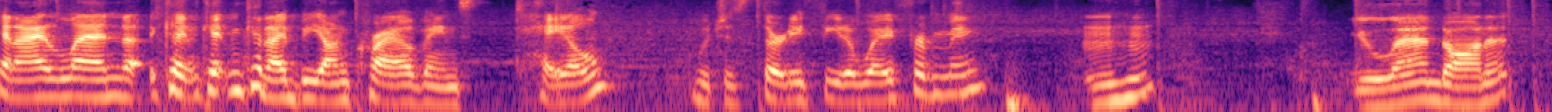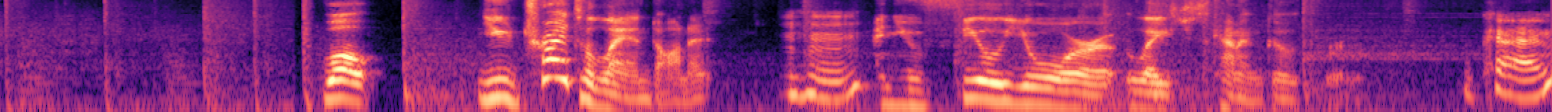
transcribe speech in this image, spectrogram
Can I land can, can can I be on Cryovain's tail, which is 30 feet away from me? Mm-hmm. You land on it. Well, you try to land on it, Mm-hmm. and you feel your legs just kind of go through. Okay.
